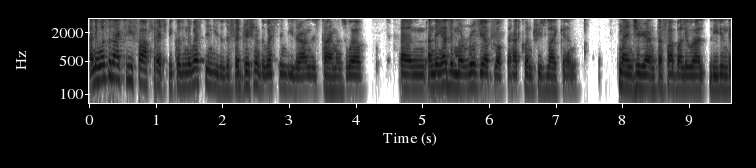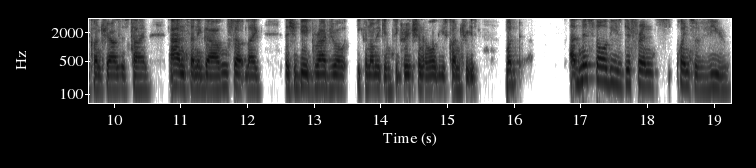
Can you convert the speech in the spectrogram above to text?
and it wasn't actually far fetched because in the West Indies, there was a Federation of the West Indies around this time as well. Um, and then you had the Monrovia bloc that had countries like um, Nigeria and Tafawa Balewa leading the country around this time, and Senegal, who felt like there should be a gradual economic integration of all these countries. But amidst all these different points of view,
